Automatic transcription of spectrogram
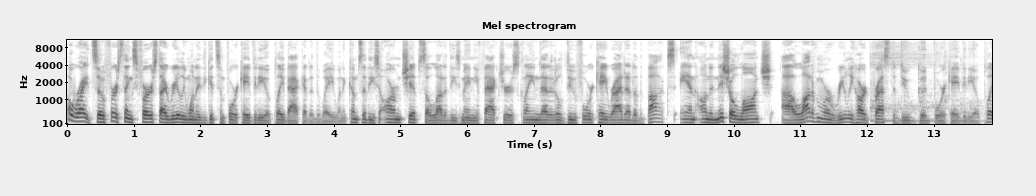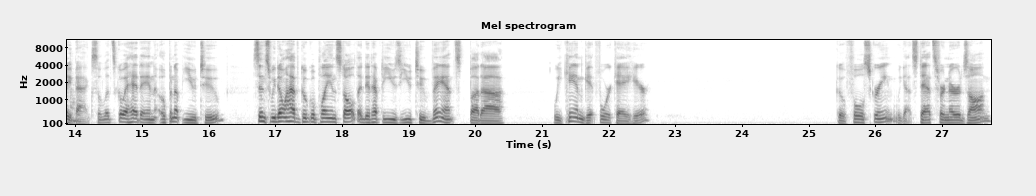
Alright, so first things first, I really wanted to get some 4K video playback out of the way. When it comes to these ARM chips, a lot of these manufacturers claim that it'll do 4K right out of the box, and on initial launch, a lot of them are really hard pressed to do good 4K video playback. So let's go ahead and open up YouTube. Since we don't have Google Play installed, I did have to use YouTube Vanced, but uh, we can get 4K here. Go full screen, we got Stats for Nerds on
